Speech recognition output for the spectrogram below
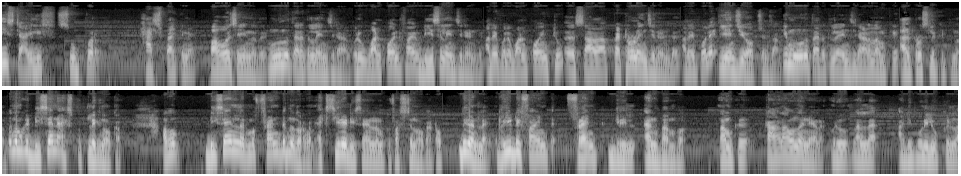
ഈ സ്റ്റൈലിഷ് സൂപ്പർ ഹാഷ് ബാക്കിനെ പവർ ചെയ്യുന്നത് മൂന്ന് തരത്തിലുള്ള എഞ്ചിനാണ് ഒരു one point five diesel engine ഉണ്ട്. അതേപോലെ വൺ പോയിന്റ് ടു സാധാ പെട്രോൾ എഞ്ചിൻ ഉണ്ട്. അതേപോലെ സി എൻ ജി ഓപ്ഷൻസ് ആണ്. ഈ മൂന്ന് തരത്തിലുള്ള എഞ്ചിനാണ് നമുക്ക് ആൾട്രോസിൽ കിട്ടുന്നത്. അപ്പോൾ നമുക്ക് ഡിസൈൻ ആസ്പെക്റ്റിലേക്ക് നോക്കാം. അപ്പോൾ ഡിസൈനിൽ വരുമ്പോൾ ഫ്രണ്ട് നിന്ന് തുടങ്ങാം എക്സ്റ്റീരിയർ ഡിസൈൻ നമുക്ക് ഫസ്റ്റ് നോക്കാം കേട്ടോ ഇത് കണ്ടില്ലേ? Redefined front grille and bumper നമുക്ക് കാണാവുന്ന തന്നെയാണ്. ഒരു നല്ല അടിപൊളി ലുക്കുള്ള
